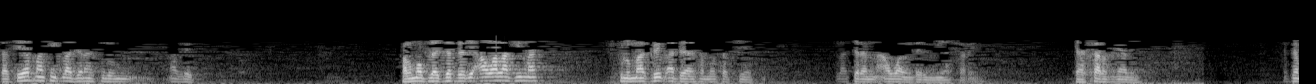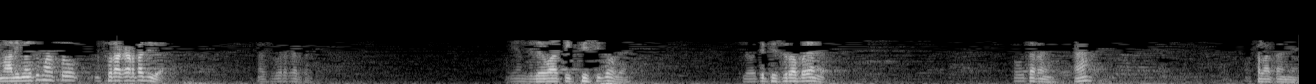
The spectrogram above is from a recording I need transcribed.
Saya siap masih pelajaran sebelum maghrib. Kalau mau belajar dari awal lagi mas, sebelum maghrib ada sama Ustaz. Pelajaran awal dari Miyasar ini. Dasar sekali. SMA 5 itu masuk Surakarta juga? Masuk Surakarta. Yang dilewati bis itu apa? Dilewati bis Surabaya enggak? Utara. Hah? Selatannya.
